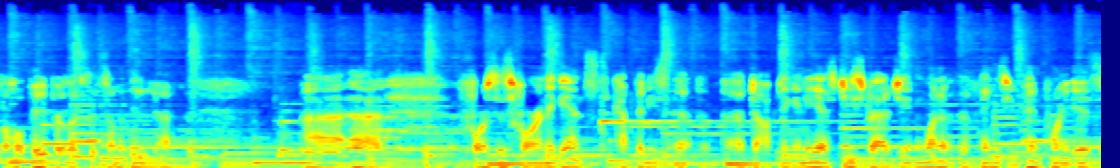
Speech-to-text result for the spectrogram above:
The whole paper looks at some of the uh, uh, uh, forces for and against companies uh, adopting an ESG strategy, and one of the things you pinpoint is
